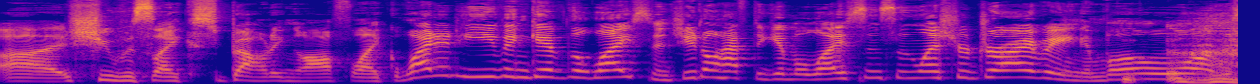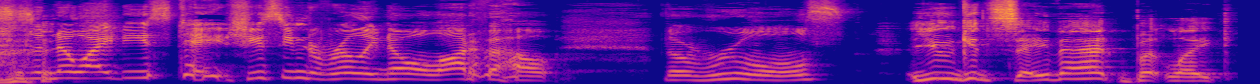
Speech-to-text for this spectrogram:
uh, she was like spouting off, like, why did he even give the license? You don't have to give a license unless you're driving and blah, blah, blah. This is a no ID state. She seemed to really know a lot about the rules. You could say that, but like,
